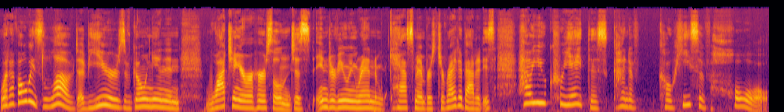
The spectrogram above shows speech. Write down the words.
What I've always loved of years of going in and watching a rehearsal and just interviewing random cast members to write about it is how you create this kind of cohesive whole.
